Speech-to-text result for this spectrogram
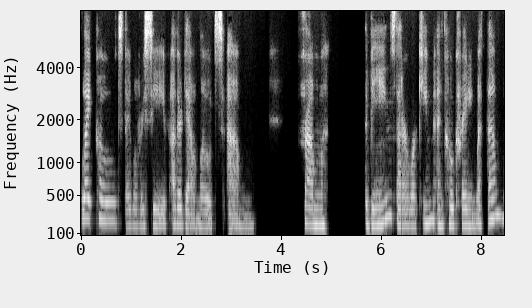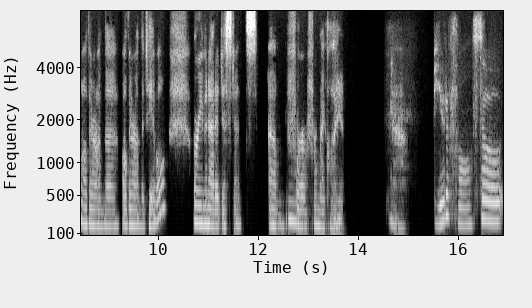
light codes, they will receive other downloads um, from the beings that are working and co-creating with them while they're on the while they're on the table, or even at a distance um, mm. for for my client. Yeah, beautiful. So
